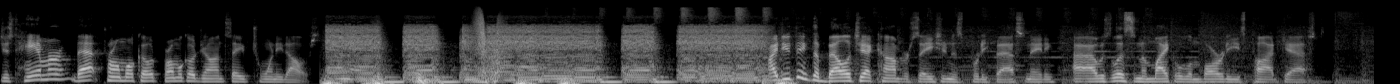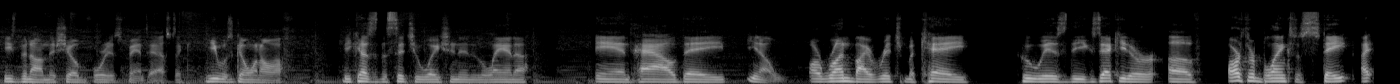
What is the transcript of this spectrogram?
Just hammer that promo code, promo code John, save $20. I do think the Belichick conversation is pretty fascinating. I, was listening to Michael Lombardi's podcast. He's been on this show before. He's fantastic. He was going off because of the situation in Atlanta and how they, you know, are run by Rich McKay, who is the executor of Arthur Blank's estate. I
